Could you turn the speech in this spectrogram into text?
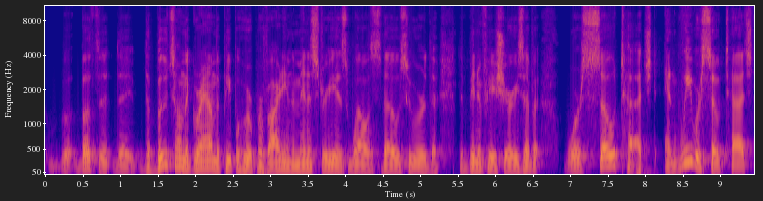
both the, the, the boots on the ground, the people who are providing the ministry, as well as those who are the, the beneficiaries of it, were so touched, and we were so touched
